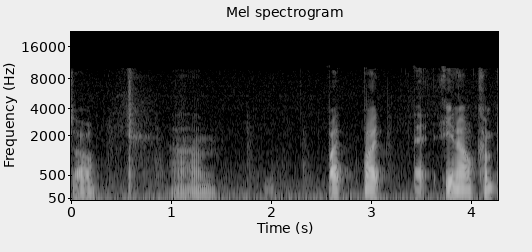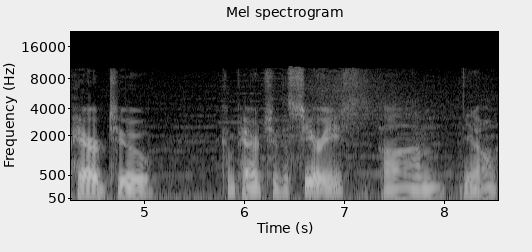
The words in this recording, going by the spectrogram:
So, um, but but eh, you know, compared to compared to the series, um, you know,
